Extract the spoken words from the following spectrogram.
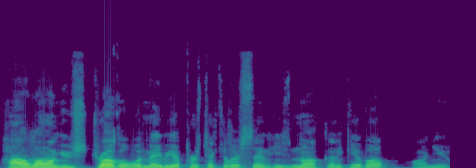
how long you struggle with maybe a particular sin. He's not going to give up on you.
